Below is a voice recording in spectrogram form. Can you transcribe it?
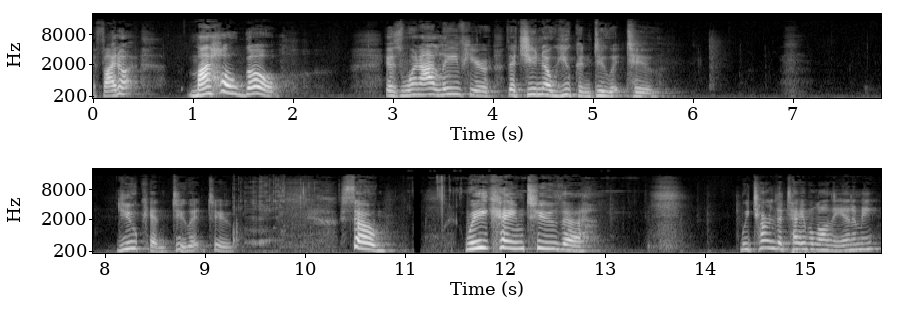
If I don't, my whole goal is when I leave here that you know you can do it too. You can do it too. So we came to the, we turned the table on the enemy.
